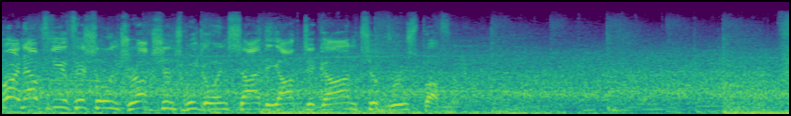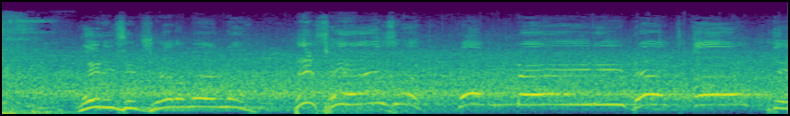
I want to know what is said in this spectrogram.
All right, now for the official introductions, we go inside the octagon to Bruce Buffer. Ladies and gentlemen, this is the main event of the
